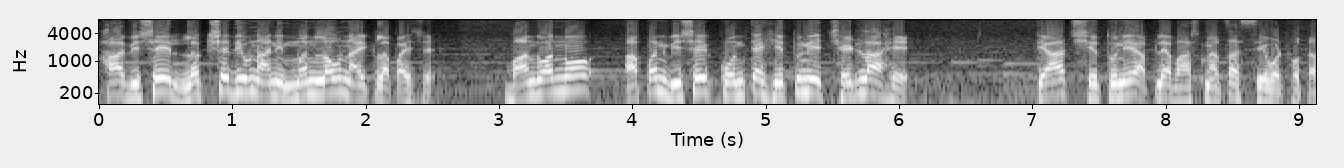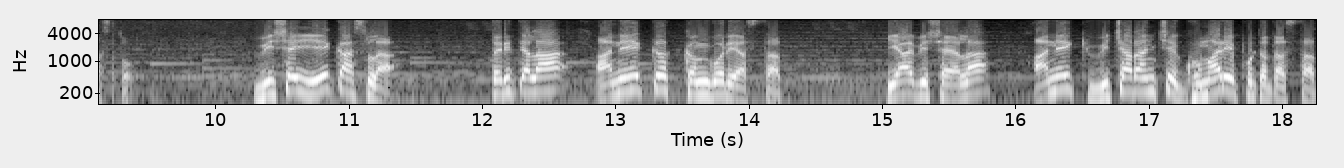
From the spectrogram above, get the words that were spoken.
हा विषय लक्ष देऊन आणि मन लावून ऐकला पाहिजे. बांधवांनो आपण विषय कोणत्या हेतूने छेडला आहे? त्याच हेतूने आपल्या भाषणाचा शेवट होत असतो. विषय एक असला तरी त्याला अनेक कंगोरे असतात. या विषयाला अनेक विचारांचे घुमारे फुटत असतात.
